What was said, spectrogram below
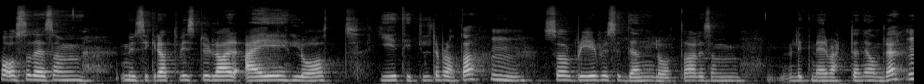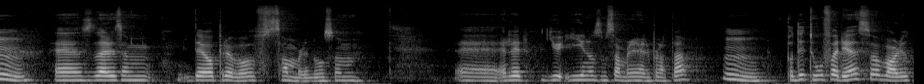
Og også det som musiker at hvis du lar ei låt gi tittel til plata, Mm. så blir plutselig den låta liksom litt mer verdt enn de andre. Mm. Eh, så det er liksom det å prøve å samle noe som eh, Eller gi, gi noe som samler hele plata. Mm. På de to forrige så var det jo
